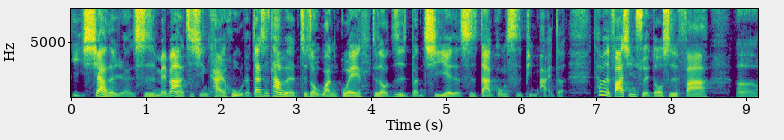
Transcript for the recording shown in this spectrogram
以下的人是没办法自行开户的，但是他们这种玩归这种日本企业的是大公司品牌的，他们发薪水都是发呃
